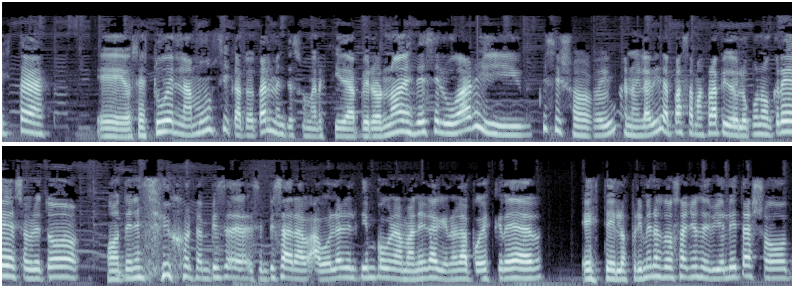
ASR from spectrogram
¿viste? Eh, o sea, estuve en la música totalmente sumergida, pero no desde ese lugar y qué sé yo, y bueno, y la vida pasa más rápido de lo que uno cree, sobre todo cuando tenés hijos, la empieza, se empieza a, volar el tiempo de una manera que no la podés creer. Este, los primeros dos años de Violeta yo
